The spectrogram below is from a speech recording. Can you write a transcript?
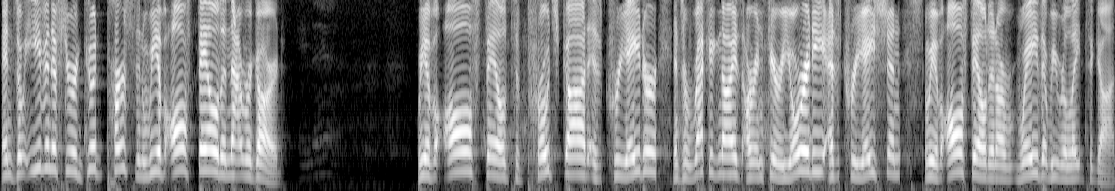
And so, even if you're a good person, we have all failed in that regard. We have all failed to approach God as creator and to recognize our inferiority as creation. And we have all failed in our way that we relate to God.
